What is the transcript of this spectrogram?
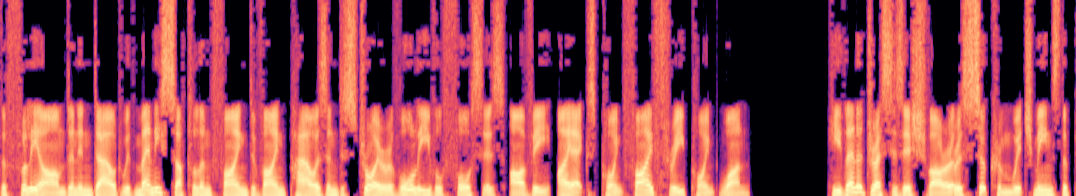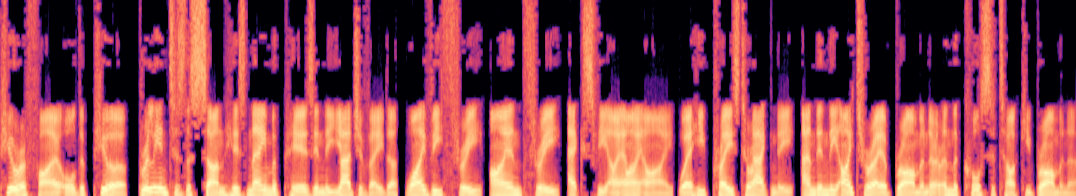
the fully armed and endowed with many subtle and fine divine powers and destroyer of all evil forces RV, IX.53.1. He then addresses Ishvara as Sukram which means the purifier or the pure, brilliant as the sun his name appears in the Yajurveda, YV3, Iron 3, XVIII where he prays to Agni, and in the Aitareya Brahmana and the Kaushitaki Brahmana.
